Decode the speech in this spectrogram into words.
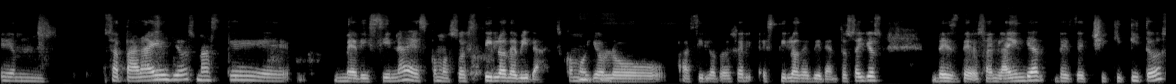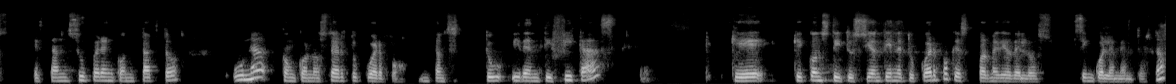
eh, o sea, para ellos más que medicina es como su estilo de vida, es como yo lo, así lo veo, es el estilo de vida. Entonces ellos desde, o sea, en la India, desde chiquititos, están súper en contacto, una, con conocer tu cuerpo. Entonces tú identificas qué, qué constitución tiene tu cuerpo, que es por medio de los cinco elementos, ¿no?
